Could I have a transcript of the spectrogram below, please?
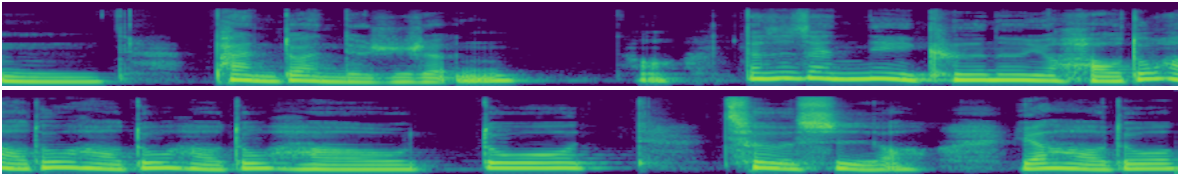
嗯判断的人。好，但是在内科呢，有好多好多好多好多好多。测试哦，有好多，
